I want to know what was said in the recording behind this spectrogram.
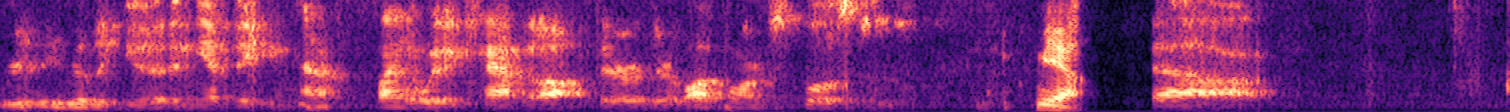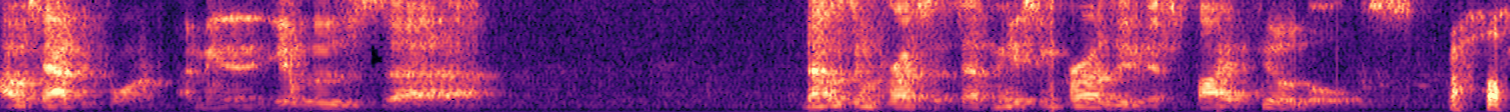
really, really good, and yet they can kind of find a way to cap it off. They're they're a lot more explosive. Yeah. Uh, I was happy for him. I mean, it was uh, that was impressive. To have Mason Crosby miss five field goals, Oh,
